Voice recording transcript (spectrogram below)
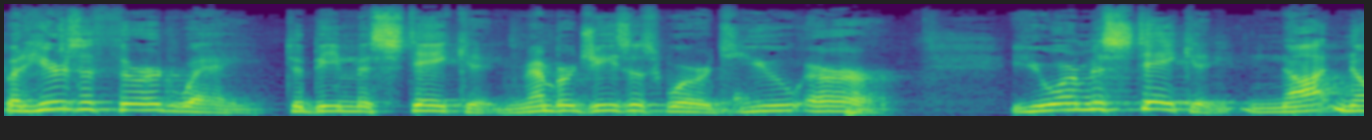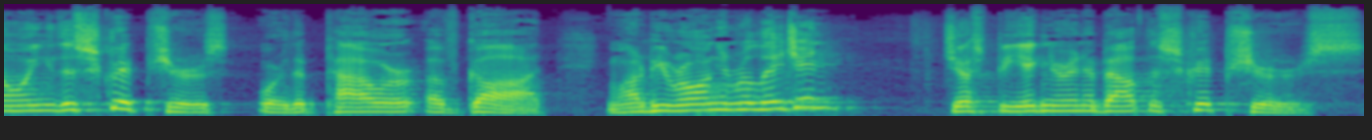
But here's a third way to be mistaken. Remember Jesus' words, you err. You are mistaken, not knowing the scriptures or the power of God. You want to be wrong in religion? Just be ignorant about the scriptures.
